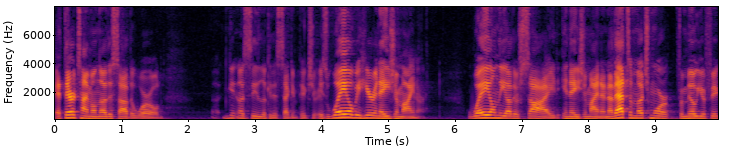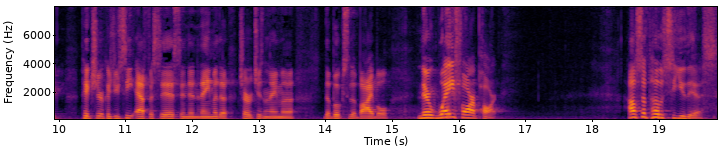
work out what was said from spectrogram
at their time, on the other side of the world. Uh, let's see, look at the second picture, is way over here in Asia Minor way on the other side in Asia Minor. Now, that's a much more familiar fi- picture because you see Ephesus and then the name of the churches and the name of the books of the Bible. And they're way far apart. I'll suppose to you this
